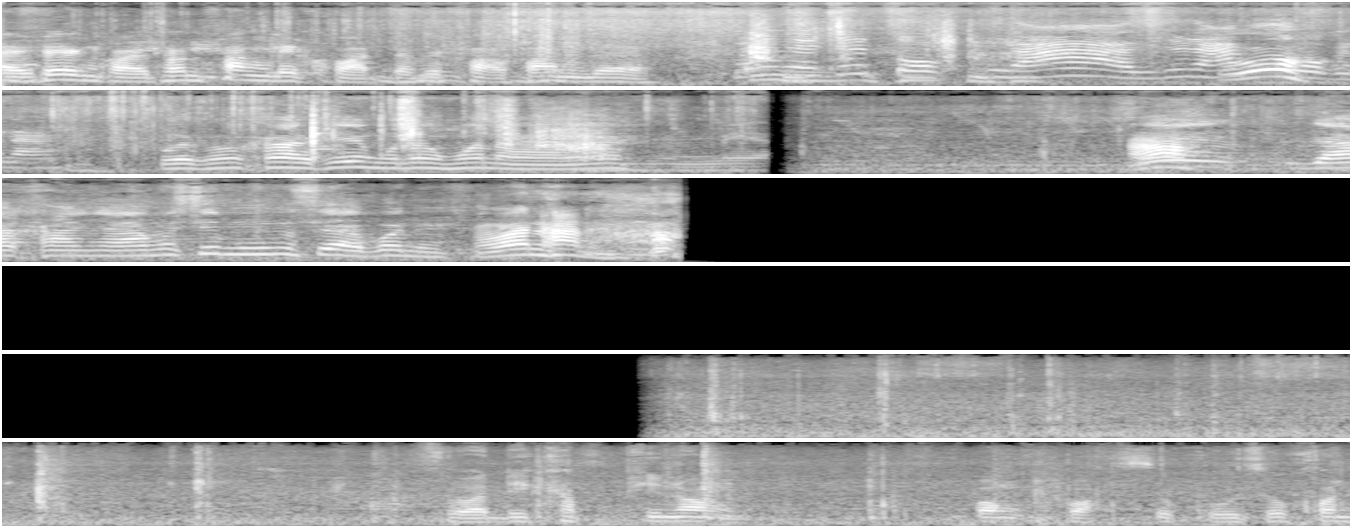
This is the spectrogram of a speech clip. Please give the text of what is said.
ขายเพลงข่อยทนฟังเรคคอร์ดจะไปฝากฟังเด้อมันจะชื่อตกนะชื่อน้ำตกนะเปิดของค่ายเพลงมันต้องหัวหน้าเอ้าใส่ยาคายามาซิมูมันแซ่บบ่นี่ว่านั่นสวัสดีครับพี่น้องป้องปอกสุขูสุขคน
